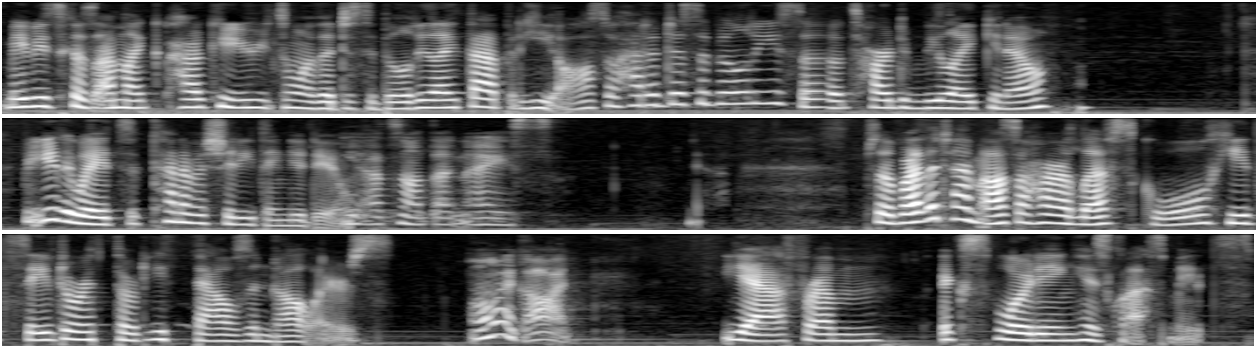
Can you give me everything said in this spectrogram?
maybe it's because I'm like, how could you treat someone with a disability like that? But he also had a disability, so it's hard to be like, you know. But either way, it's kind of a shitty thing to do. Yeah, it's not that nice. So by the time Asahara left school, he had saved over $30,000. Oh my god. Yeah, from exploiting his classmates.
